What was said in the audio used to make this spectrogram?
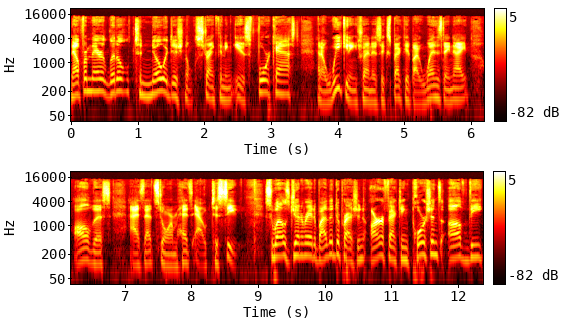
Now, from there, little to no additional strengthening is forecast, and a weakening trend is expected by Wednesday night. All of this as that storm heads out to sea. Swells generated by the depression are affecting portions of the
